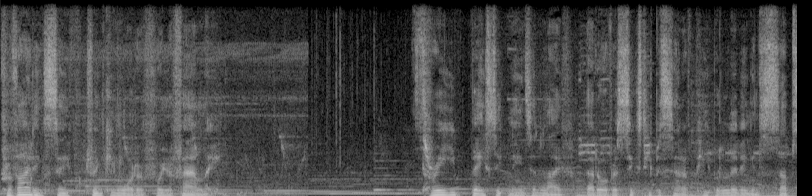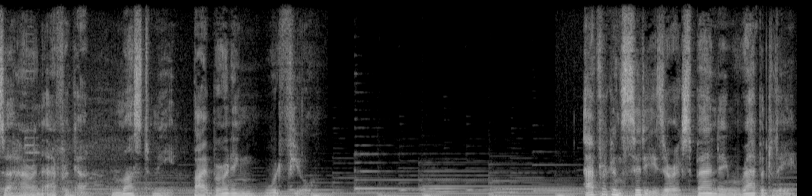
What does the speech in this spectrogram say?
providing safe drinking water for your family. Three basic needs in life that over 60% of people living in sub-Saharan Africa must meet by burning wood fuel. African cities are expanding rapidly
